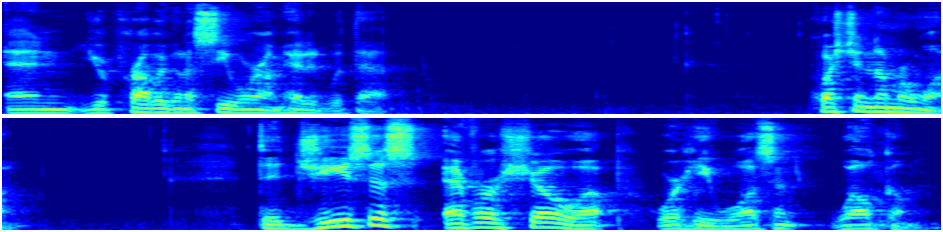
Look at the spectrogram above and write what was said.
and you're probably going to see where I'm headed with that. Question number one Did Jesus ever show up where he wasn't welcome?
